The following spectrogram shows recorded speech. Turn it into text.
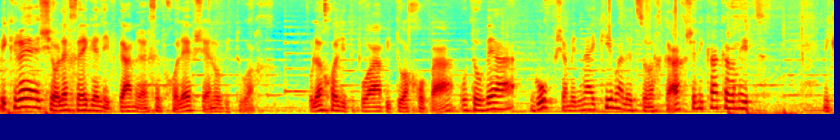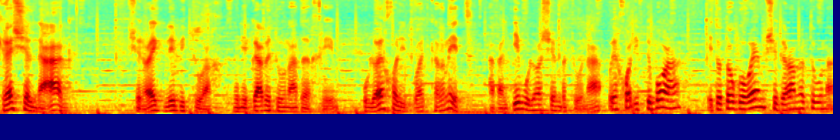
מקרה שהולך רגל נפגע מרכב חולף שאין לו ביטוח. הוא לא יכול לתבוע ביטוח חובה, הוא תובע גוף שהמדינה הקימה לצורך כך, שנקרא קרנית. מקרה של נהג שנוהג בלי ביטוח ונפגע בתאונת דרכים, הוא לא יכול לתבוע את קרנית, אבל אם הוא לא אשם בתאונה, הוא יכול לתבוע את אותו גורם שגרם לתאונה.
